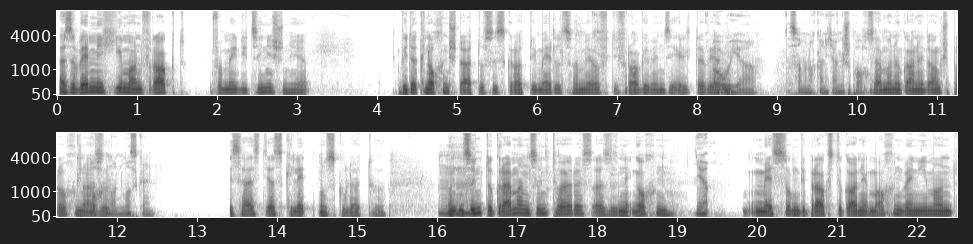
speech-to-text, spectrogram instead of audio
also wenn mich jemand fragt, vom medizinischen her, wie der Knochenstatus ist, gerade die Mädels haben ja oft die Frage, wenn sie älter werden, Oh ja, das haben wir noch gar nicht angesprochen. das haben wir noch gar nicht angesprochen. Knochen Also und Muskeln. Es heißt ja Skelettmuskulatur. Und ein Mhm. Syntogramm, ein Synteures, also eine Knochenmessung, Ja. die brauchst du gar nicht machen, wenn jemand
